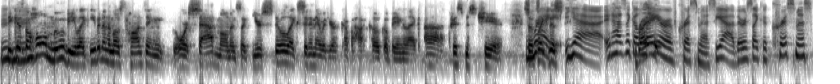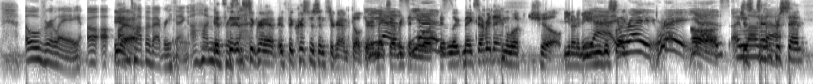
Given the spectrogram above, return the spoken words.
Like because the Mhm. whole movie, like even in the most haunting or sad moments, like you're still like sitting there with your cup of hot cocoa, being like, ah, Christmas cheer. So it's right. like this. Yeah, it has like a Right? layer of Christmas. Yeah, there's like a Christmas overlay uh, uh, Yeah. on top of everything. A hundred It's the percent. Instagram. It's the Christmas Instagram filter. It Yes, makes everything yes. look. It look, makes everything look chill. You know what I mean? Yeah, just like, right, right. oh, yes, I just love ten that. percent, ten percent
